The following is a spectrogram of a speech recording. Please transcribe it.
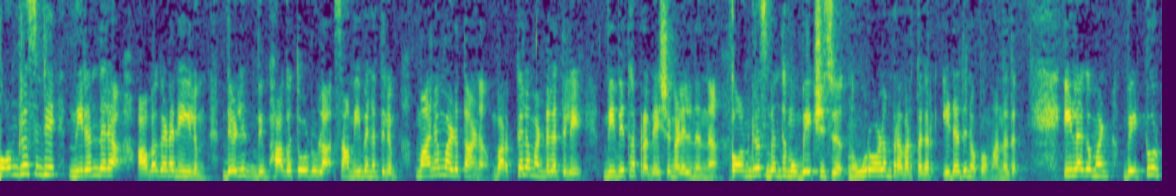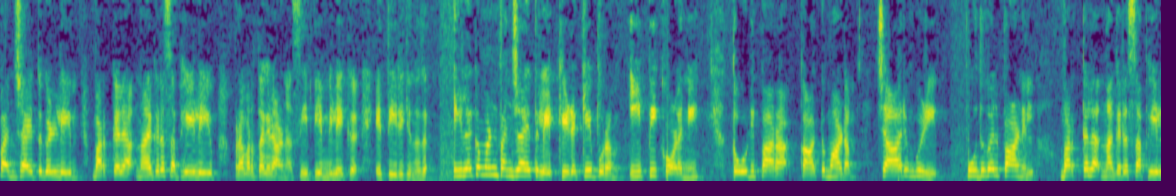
കോൺഗ്രസിന്റെ നിരന്തര അവഗണനയിലും ദളിത് വിഭാഗത്തോടുള്ള സമീപനത്തിലും മനമടുത്താണ് വർക്കല മണ്ഡലത്തിലെ വിവിധ പ്രദേശങ്ങളിൽ നിന്ന് കോൺഗ്രസ് ബന്ധം ഉപേക്ഷിച്ച് നൂറോളം പ്രവർത്തകർ ഇടതിനൊപ്പം വന്നത്. ഇളകമൺ വെട്ടൂർ പഞ്ചായത്തുകളിലെയും വർക്കല നഗരസഭയിലെയും പ്രവർത്തകരാണ് സി പി എമ്മിലേക്ക് എത്തിയിരിക്കുന്നത്. ഇലകമൺ പഞ്ചായത്തിലെ Kizhakkeppuram E P colony Thonippara Kattumadam Charumkuzhi Puthuvalppanil Varkala നഗരസഭയിൽ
